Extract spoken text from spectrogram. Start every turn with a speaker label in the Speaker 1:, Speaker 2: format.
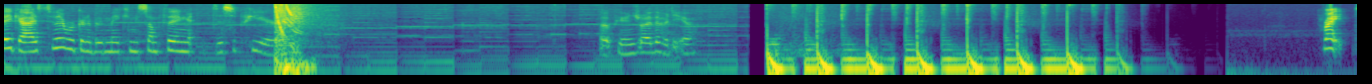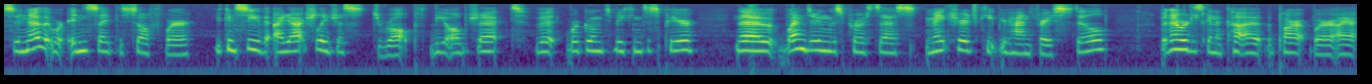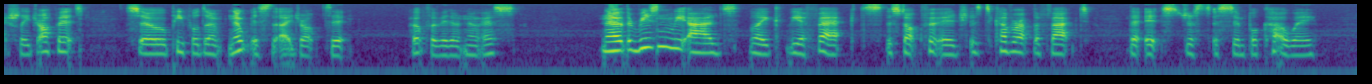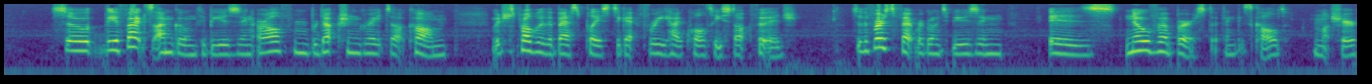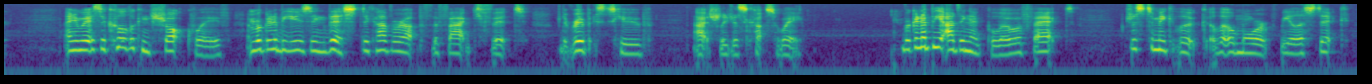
Speaker 1: Hey guys, today we're going to be making something disappear. Hope you enjoy the video. Right, so now that we're inside the software, you can see that I'd actually just dropped the object that we're going to be making disappear. Now, when doing this process, make sure to keep your hand very still, but now we're just going to cut out the part where I actually drop it, so people don't notice that I dropped it. Hopefully they don't notice. Now, the reason we add, like, the effects, the stock footage, is to cover up the fact that it's just a simple cutaway. So, the effects I'm going to be using are all from ProductionCrate.com, which is probably the best place to get free high quality stock footage. So the first effect we're going to be using is Nova Burst, I think it's called. I'm not sure. Anyway, it's a cool looking shockwave, and we're going to be using this to cover up the fact that the Rubik's Cube actually just cuts away. We're going to be adding a glow effect, just to make it look a little more realistic.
